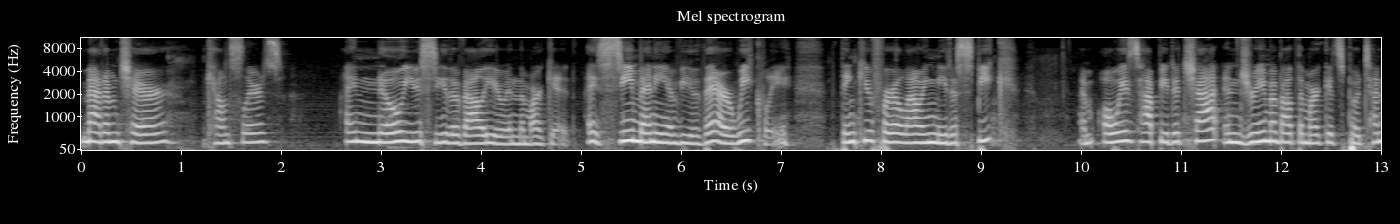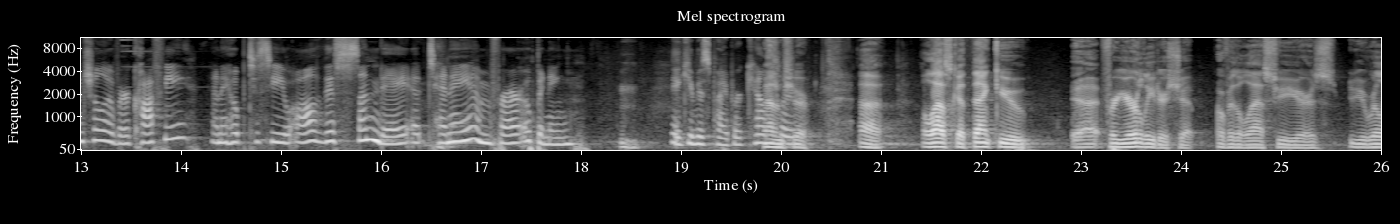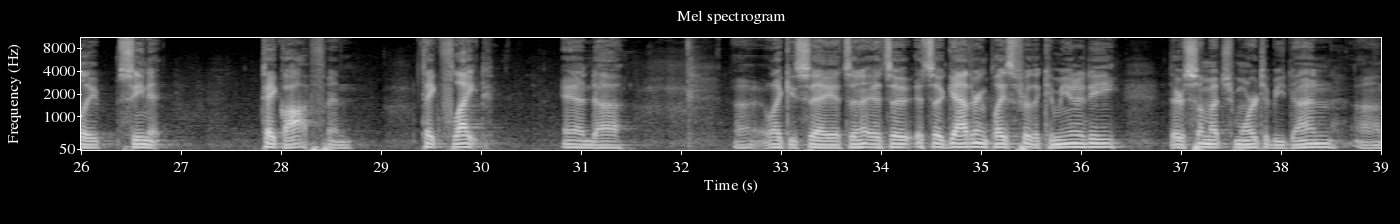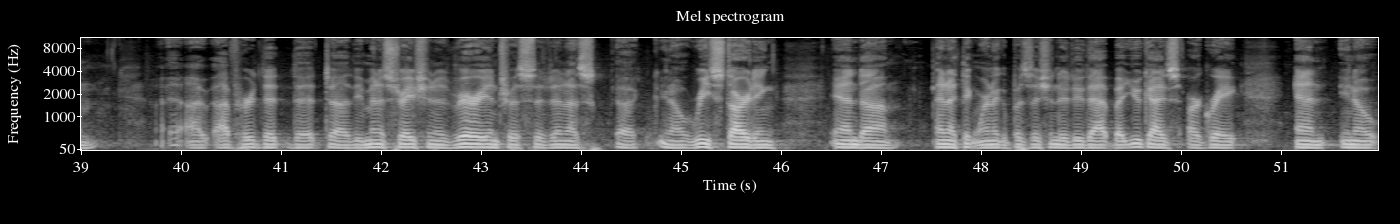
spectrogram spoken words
Madam Chair, councilors, I know you see the value in the market. I see many of you there weekly. Thank you for allowing me to speak. I'm always happy to chat and dream about the market's potential over coffee, and I hope to see you all this Sunday at 10 a.m. for our opening. Thank you, Ms. Piper. Madam Chair, uh, Alaska, thank you uh, for your leadership over the last few years. You really seen it take off and take flight. And uh, uh, like you say, it's a, it's a, it's a gathering place for the community. There's so much more to be done. Um, I, I've heard that, that uh, the administration is very interested in us, uh, you know, restarting. And, um, and I think we're in a good position to do that. But you guys are great. And, you know,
